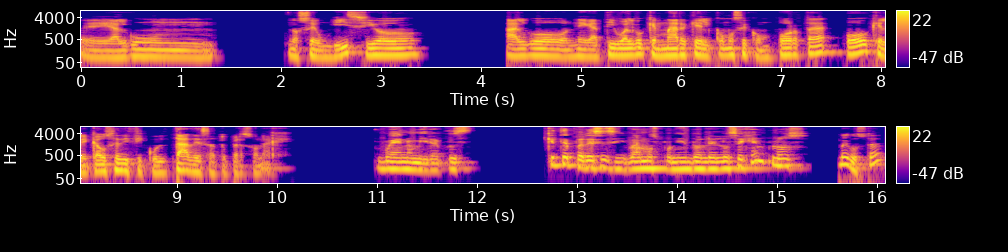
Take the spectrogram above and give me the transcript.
eh, algún, no sé, un vicio, algo negativo, algo que marque el cómo se comporta o que le cause dificultades a tu personaje. Bueno, mira, pues, ¿qué te parece si vamos poniéndole los ejemplos? Me gusta.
